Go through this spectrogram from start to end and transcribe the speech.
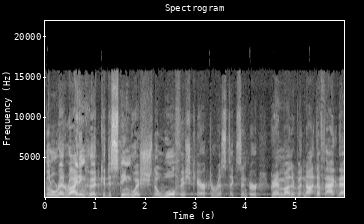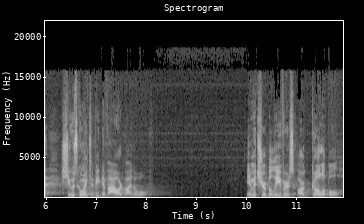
Little Red Riding Hood could distinguish the wolfish characteristics in her grandmother, but not the fact that she was going to be devoured by the wolf. Immature believers are gullible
